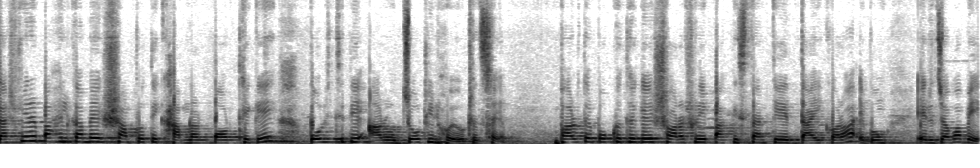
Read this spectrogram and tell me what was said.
কাশ্মীরের পাহেলগামে সাম্প্রতিক হামলার পর থেকে পরিস্থিতি আরও জটিল হয়ে উঠেছে। ভারতের পক্ষ থেকে সরাসরি পাকিস্তানকে দায়ী করা এবং এর জবাবে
